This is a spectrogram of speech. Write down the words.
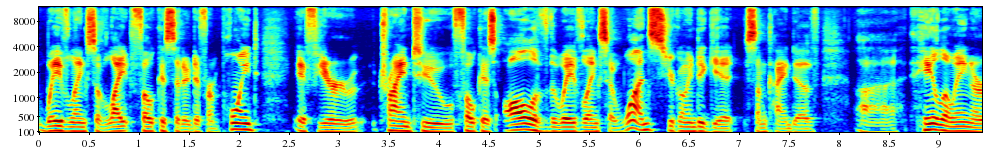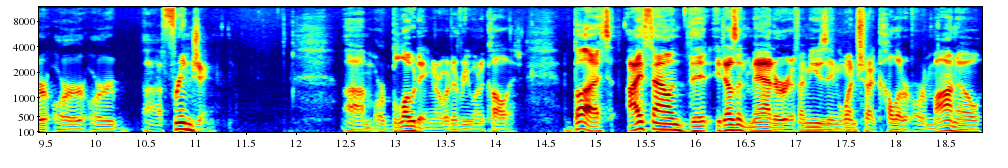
wavelengths of light focus at a different point, if you're trying to focus all of the wavelengths at once, you're going to get some kind of uh, haloing or, or, or uh, fringing um, or bloating or whatever you want to call it. But I found that it doesn't matter if I'm using one shot color or mono.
